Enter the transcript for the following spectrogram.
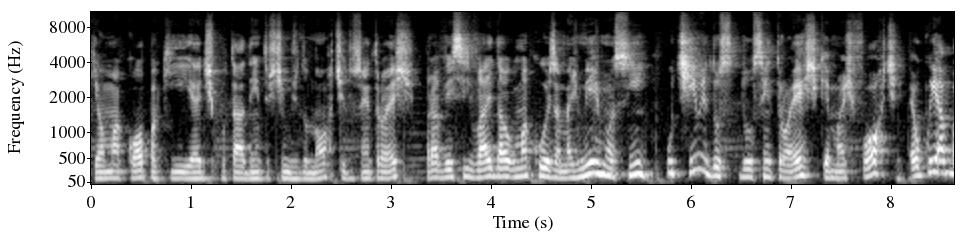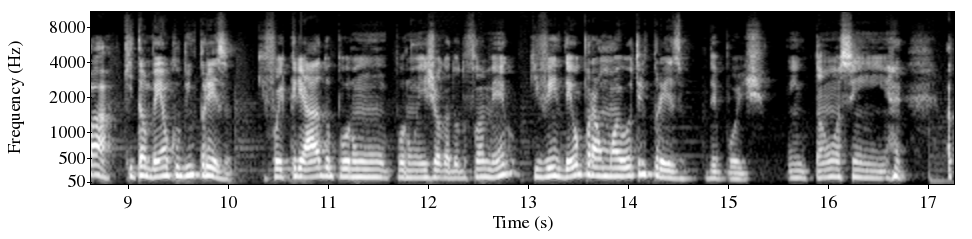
que é uma Copa que é disputada entre os times do norte e do centro-oeste, pra ver se vai dar alguma coisa. Mas mesmo assim, o time do, do centro-oeste, que é mais forte, é o Cuiabá, que também é um clube empresa. Que foi criado por um, por um ex-jogador do Flamengo, que vendeu pra uma outra empresa depois. Então, assim, a,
